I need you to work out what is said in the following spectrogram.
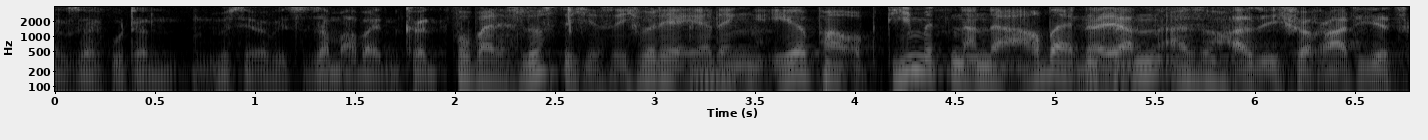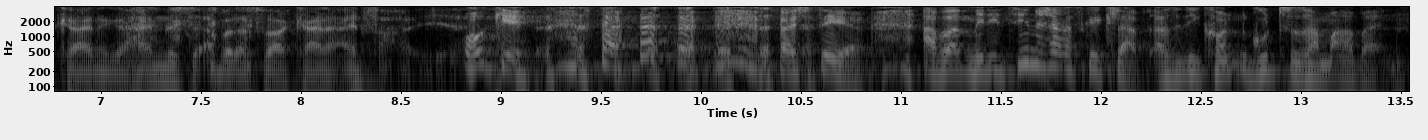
gesagt, gut, dann müssen wir irgendwie zusammenarbeiten können. Wobei das lustig ist. Ich würde ja eher denken, Ehepaar, ob die miteinander arbeiten naja, können. Also. also ich verrate jetzt keine Geheimnisse, aber das war keine einfache Ehe. Okay, verstehe. Aber medizinisch hat das geklappt. Also die konnten gut zusammenarbeiten.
